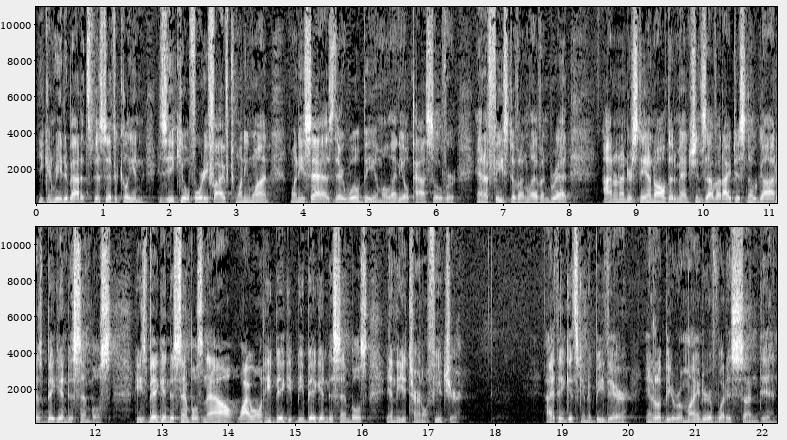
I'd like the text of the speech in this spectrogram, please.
You can read about it specifically in Ezekiel 45 21 when he says there will be a millennial Passover and a feast of unleavened bread. I don't understand all the dimensions of it. I just know God is big into symbols. He's big into symbols now. Why won't he big, be big into symbols in the eternal future? I think it's going to be there, and it'll be a reminder of what his son did.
